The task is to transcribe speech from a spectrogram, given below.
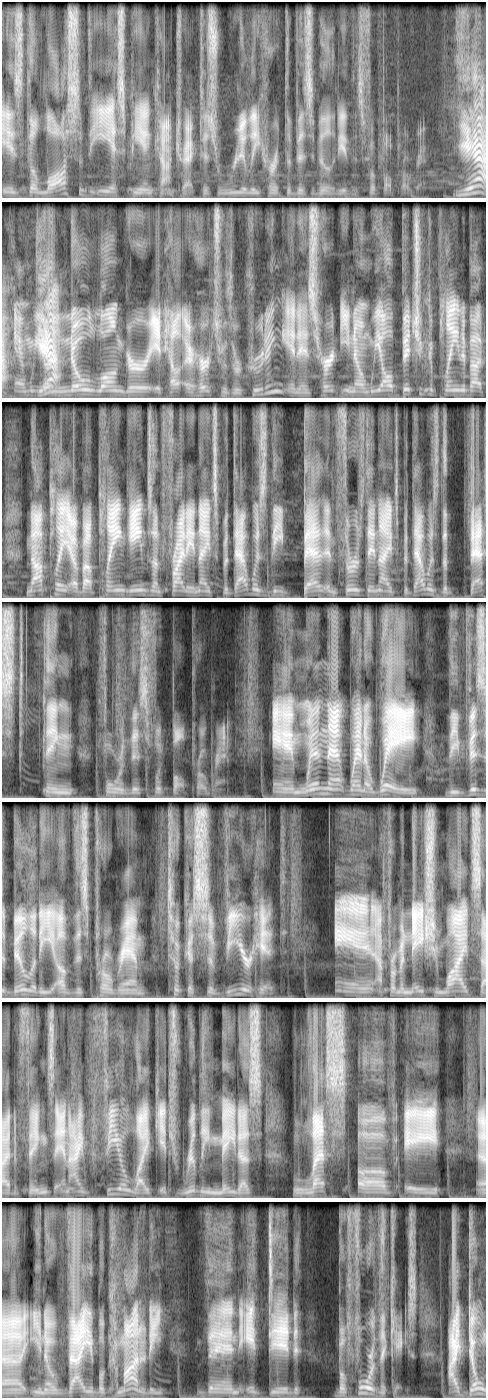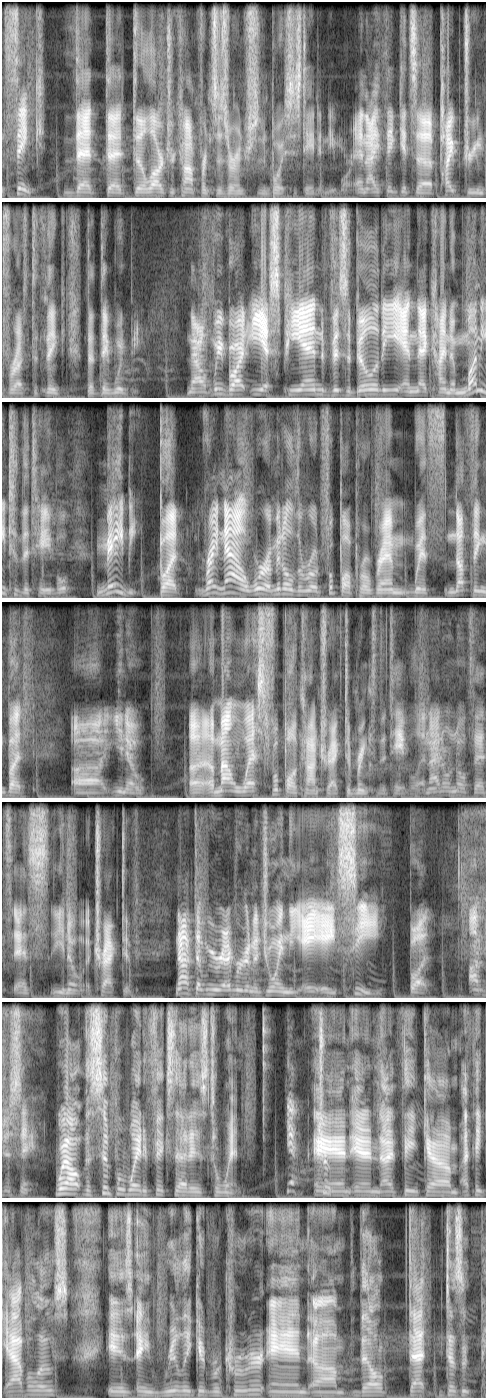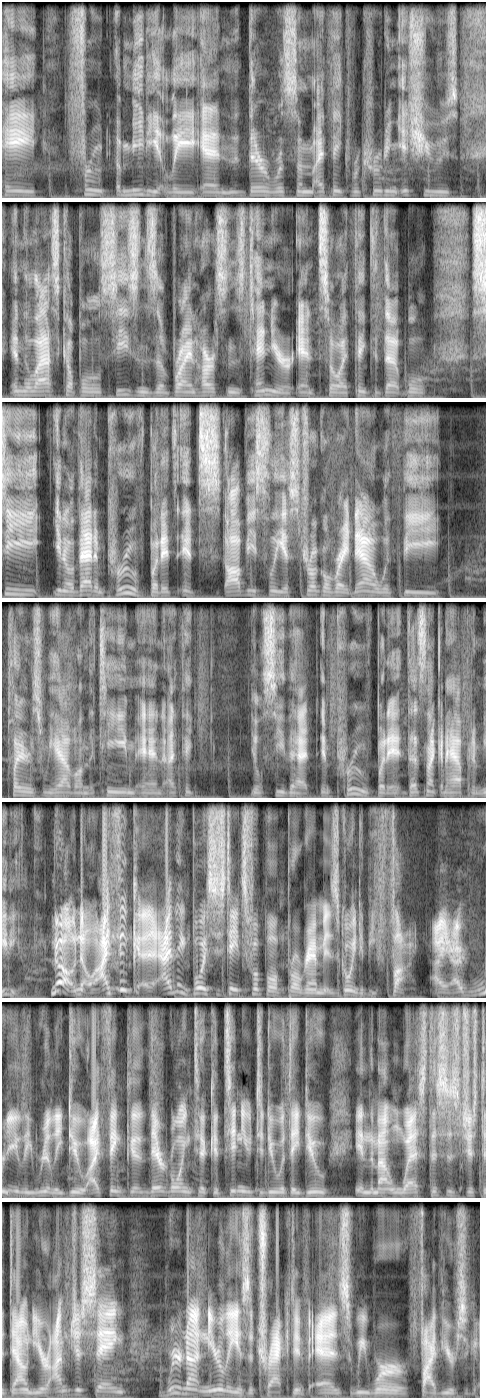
is the loss of the ESPN contract has really hurt the visibility of this football program. Yeah, And we yeah. are no longer it, it hurts with recruiting. It has hurt, you know, we all bitch and complain about not playing about playing games on Friday nights, but that was the best and Thursday nights, but that was the best thing for this football program. And when that went away, the visibility of this program took a severe hit and uh, from a nationwide side of things and i feel like it's really made us less of a uh, you know valuable commodity than it did before the case. I don't think that that the larger conferences are interested in Boise State anymore, and I think it's a pipe dream for us to think that they would be. Now, if we brought ESPN visibility and that kind of money to the table, maybe. But right now, we're a middle of the road football program with nothing but, uh, you know, a Mountain West football contract to bring to the table, and I don't know if that's as you know attractive. Not that we were ever going to join the AAC, but I'm just saying. Well, the simple way to fix that is to win. Yeah, true. And and I think um, I think Avalos is a really good recruiter, and um, they'll that doesn't pay fruit immediately. And there was some I think recruiting issues in the last couple of seasons of Bryan Harsin's tenure, and so I think that that will see you know that improve. But it's it's obviously a struggle right now with the players we have on the team, and I think you'll see that improve. But it, that's not going to happen immediately. No, no. I think uh, I think Boise State's football program is going to be fine. I, I really, really do. I think uh, they're going to continue to do what they do in the Mountain West. This is just a down year. I'm just saying we're not nearly as attractive as we were five years ago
